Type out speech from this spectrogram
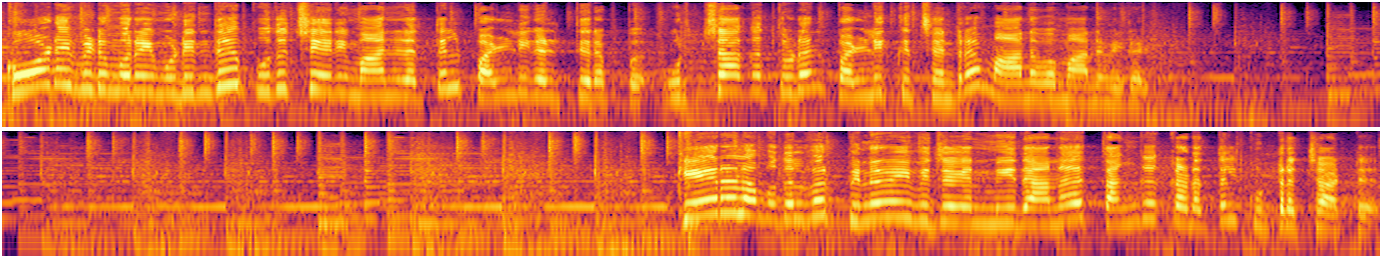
கோடை விடுமுறை முடிந்து புதுச்சேரி மாநிலத்தில் பள்ளிகள் திறப்பு. உற்சாகத்துடன் பள்ளிக்கு சென்ற மாணவ மாணவிகள். கேரள முதல்வர் பினராயி விஜயன் மீதான தங்க கடத்தல் குற்றச்சாட்டு.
